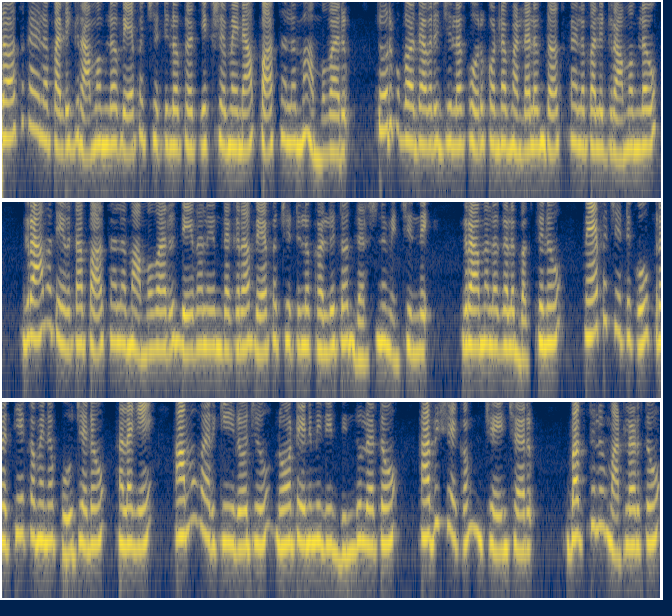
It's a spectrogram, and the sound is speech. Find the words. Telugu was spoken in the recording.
దోసకాయలపల్లి గ్రామంలో వేప చెట్టులో ప్రత్యక్షమైన పాసాలమ్మ అమ్మవారు. తూర్పుగోదావరి జిల్లా కోరుకొండ మండలం దోసకాయలపల్లి గ్రామంలో గ్రామ దేవత పాసాలమ్మ అమ్మవారు దేవాలయం దగ్గర వేప చెట్టులో కళ్ళుతో దర్శనమిచ్చింది. గ్రామంలో గల భక్తులు వేప చెట్టుకు ప్రత్యేకమైన పూజలు అలాగే అమ్మవారికి ఈరోజు నూట ఎనిమిది బిందులతో అభిషేకం చేయించారు. భక్తులు మాట్లాడుతూ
